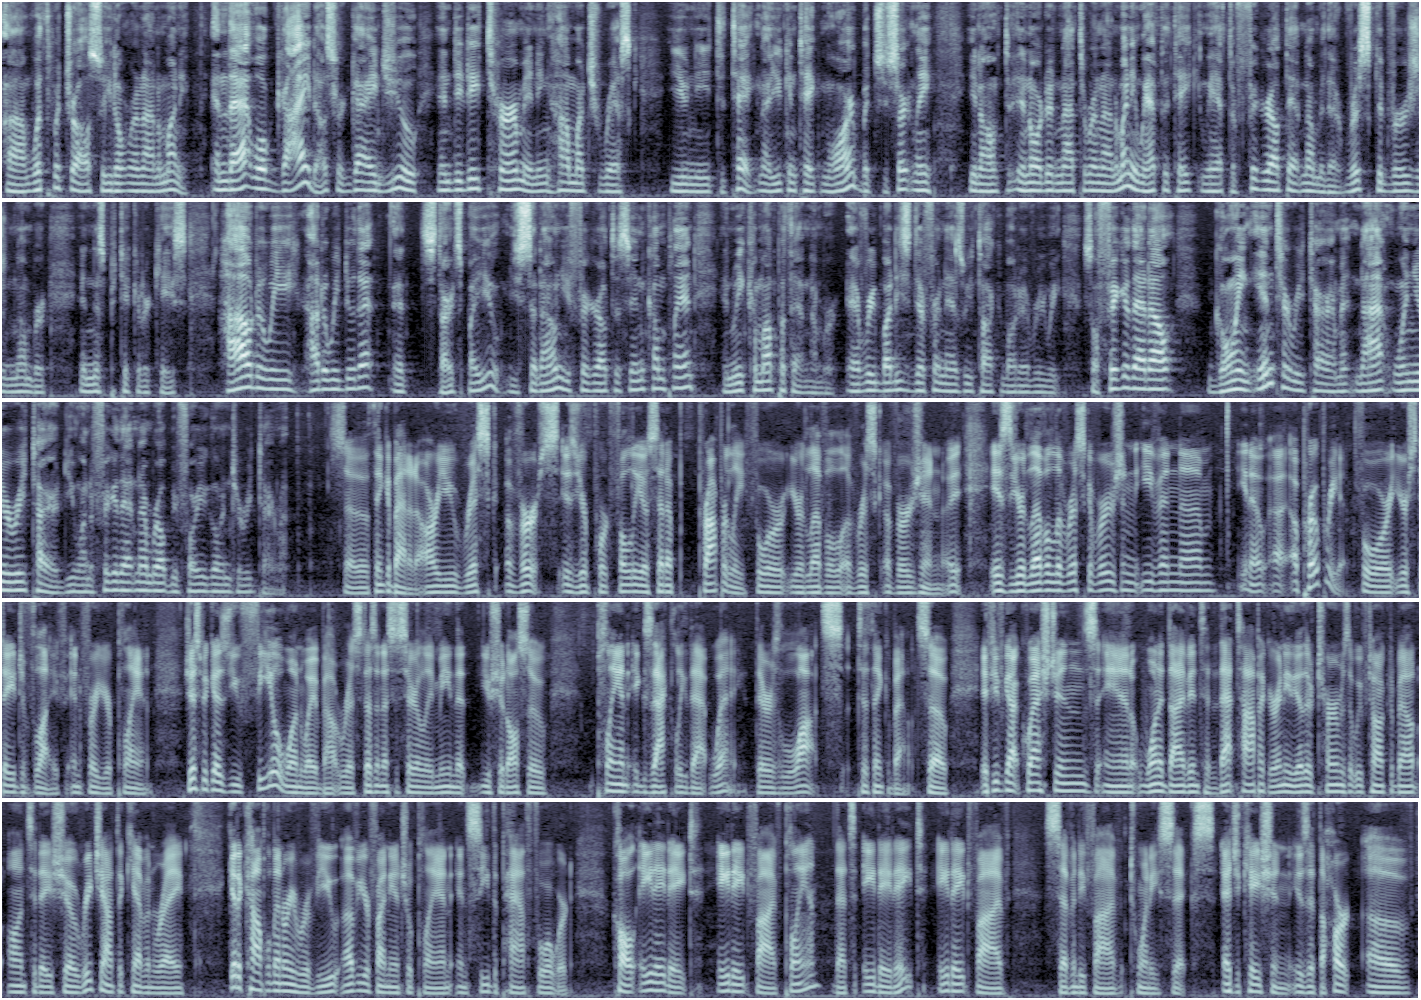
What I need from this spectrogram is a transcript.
Um, with withdrawal so you don't run out of money. And that will guide us or guide you into determining how much risk you need to take. Now you can take more, but you certainly, you know, in order not to run out of money, we have to take we have to figure out that number, that risk aversion number in this particular case. How do we how do we do that? It starts by you. You sit down, you figure out this income plan, and we come up with that number. Everybody's different as we talk about every week. So figure that out going into retirement, not when you're retired. You want to figure that number out before you go into retirement. So think about it. Are you risk averse? Is your portfolio set up properly for your level of risk aversion? Is your level of risk aversion even, um, you know, uh, appropriate for your stage of life and for your plan? Just because you feel one way about risk doesn't necessarily mean that you should also plan exactly that way. There's lots to think about. So, if you've got questions and want to dive into that topic or any of the other terms that we've talked about on today's show, reach out to Kevin Ray. Get a complimentary review of your financial plan and see the path forward. Call 888 885 PLAN. That's 888 885 7526. Education is at the heart of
